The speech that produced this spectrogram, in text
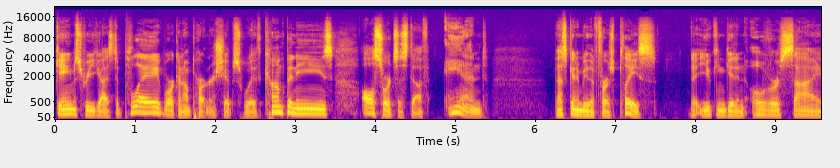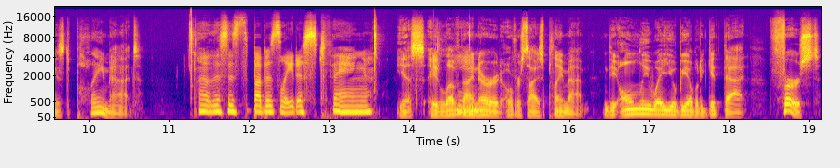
games for you guys to play, working on partnerships with companies, all sorts of stuff. And that's going to be the first place that you can get an oversized playmat. Oh, this is Bubba's latest thing. Yes, a Love Thy hmm. Nerd oversized playmat. The only way you'll be able to get that first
